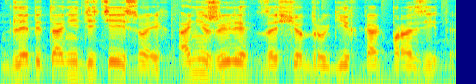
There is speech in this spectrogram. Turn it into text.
для питания детей своих, они жили за счет других, как паразиты.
